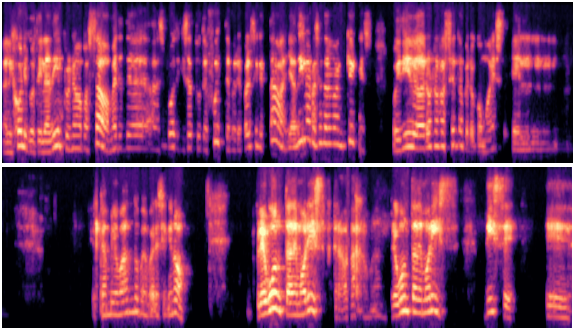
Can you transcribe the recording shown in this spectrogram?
Alejólico, te la di el programa pasado, métete a Spot y quizás tú te fuiste, pero parece que estaba. Ya di la receta de panqueques. Hoy día voy a dar otra receta, pero como es el, el cambio de mando, me parece que no. Pregunta de Morís, trabaja, pregunta de Morís, dice, eh,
